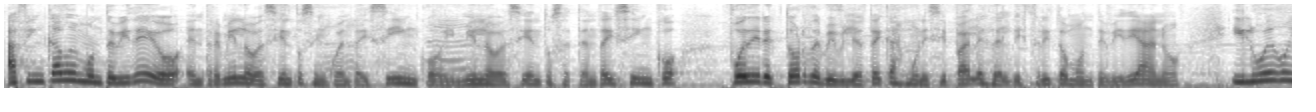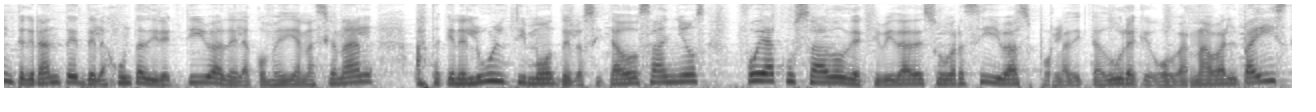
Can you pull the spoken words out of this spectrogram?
Afincado en Montevideo entre 1955 y 1975, fue director de bibliotecas municipales del distrito montevideano y luego integrante de la Junta Directiva de la Comedia Nacional hasta que en el último de los citados años fue acusado de actividades subversivas por la dictadura que gobernaba el país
